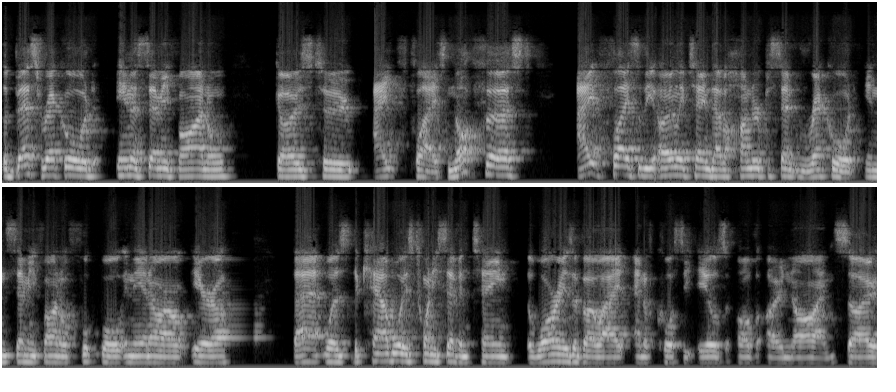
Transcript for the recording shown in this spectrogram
The best record in a semi final goes to eighth place, not first. Eighth place are the only team to have a 100% record in semi final football in the NRL era. That was the Cowboys 2017, the Warriors of 08, and of course the Eels of 09. So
